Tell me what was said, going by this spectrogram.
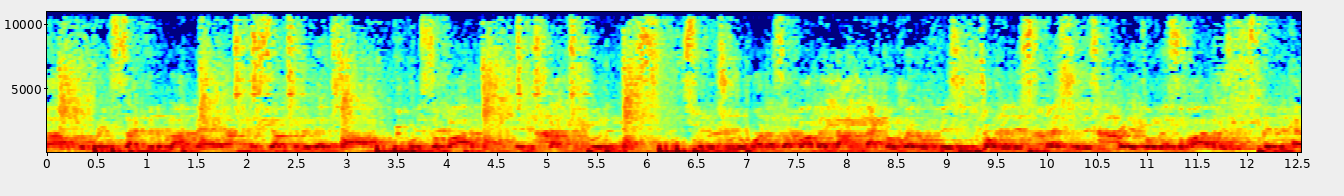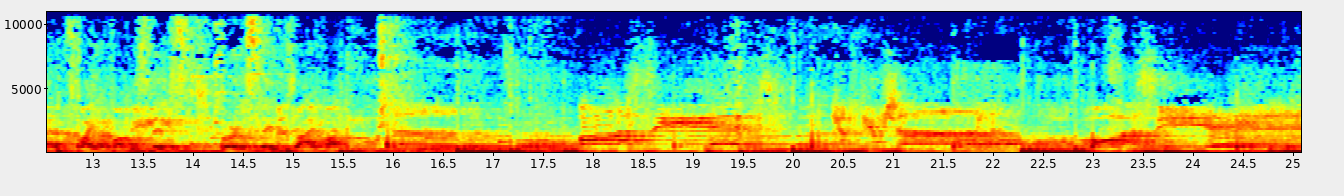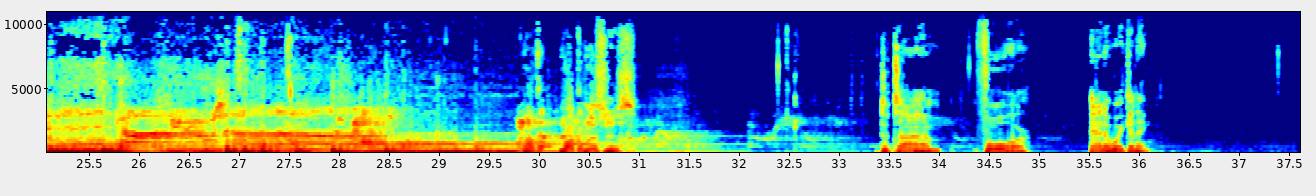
to bring sight to the blind man and sound to the deaf child. We will survive in this country wilderness. Swimming through the waters of Babylon like a rebel fish. Journalist, specialist, predatory survivalist. Spitting heaven, fire from his lips. Burn a slave driver. Listeners, to time for an awakening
